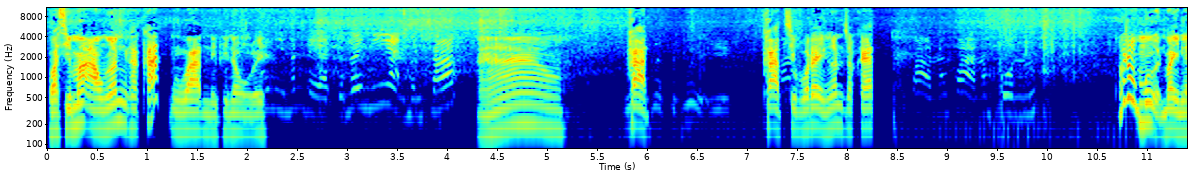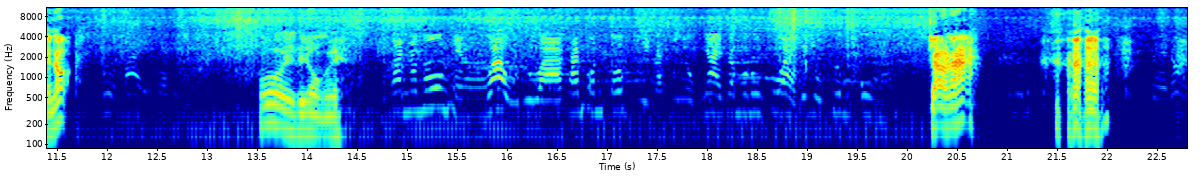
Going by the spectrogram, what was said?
ว่าสิมาเอาเงินคักๆเมื่อวานนี่พี่น้องเอ้ยนี่มันแดดจะเลยเมียนเหมือนซักอ้าวขาดขาดสิบ่ได้เงินซับแคทข้าวน้ำฟ้าน้ำฝนมันต้องมืดมาอีกแล้วเนาะมืดไหม้กันโอ้ยพี่น้องเอ้ย ไปอยู่คึมกุ้งเจ้านะแม่น้อง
